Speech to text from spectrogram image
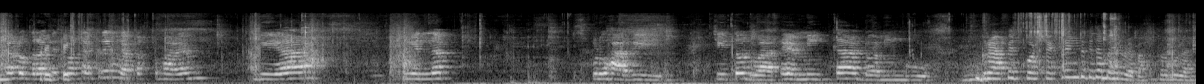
Kalau grafik protecting dapat kemarin dia nginep 10 hari. Cito dua, eh Mika dua minggu. Grafis for catering itu kita bayar berapa per bulan?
